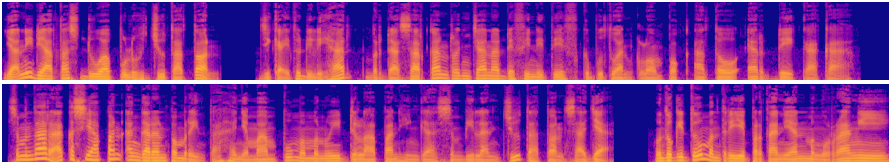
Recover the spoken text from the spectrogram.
yakni di atas 20 juta ton jika itu dilihat berdasarkan rencana definitif kebutuhan kelompok atau RDKK. Sementara kesiapan anggaran pemerintah hanya mampu memenuhi 8 hingga 9 juta ton saja. Untuk itu Menteri Pertanian mengurangi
